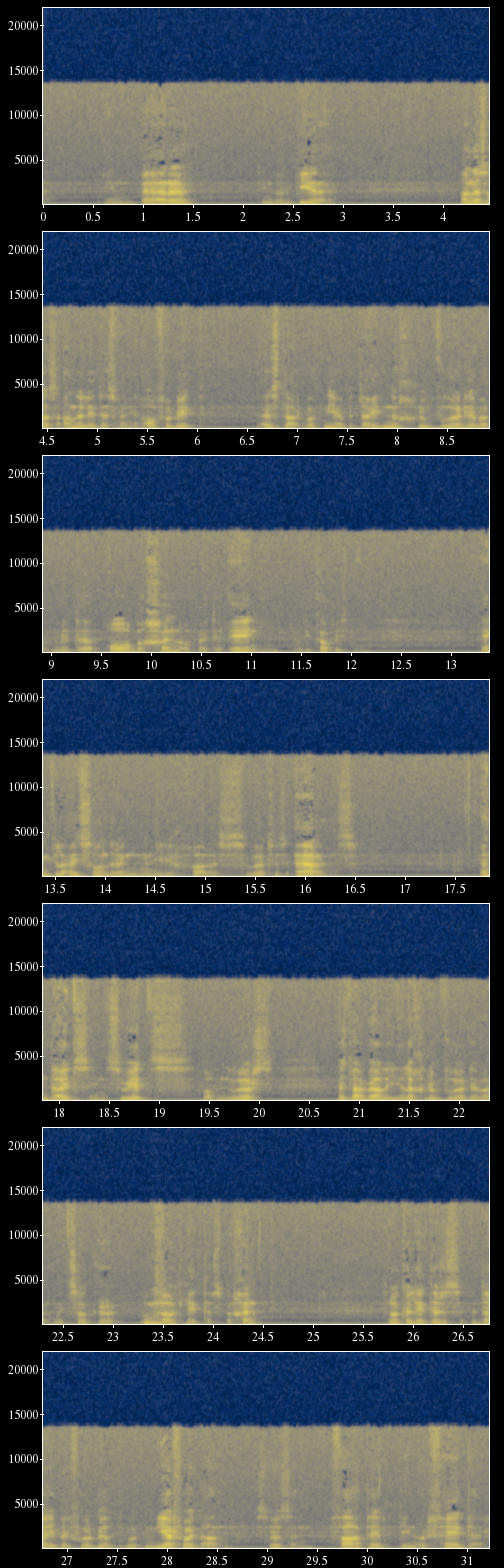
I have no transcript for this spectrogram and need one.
en bære teenoor bere. Anders as ander letters van die alfabet is daar ook nie 'n beduidende groep woorde wat met 'n o begin of met 'n e nie, met die kappies nie. Enkele uitsondering in hierdie geval is woorde soos erns. In Duits en Sweeds of Noors is daar wel 'n hele groep woorde wat met sulke omlautletters begin. Sulke letters dui byvoorbeeld ook meervoud aan, soos in vader teenoor vader,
